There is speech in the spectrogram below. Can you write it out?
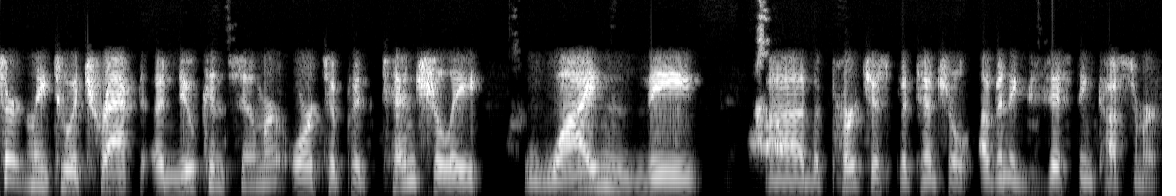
certainly to attract a new consumer or to potentially widen the uh, the purchase potential of an existing customer.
